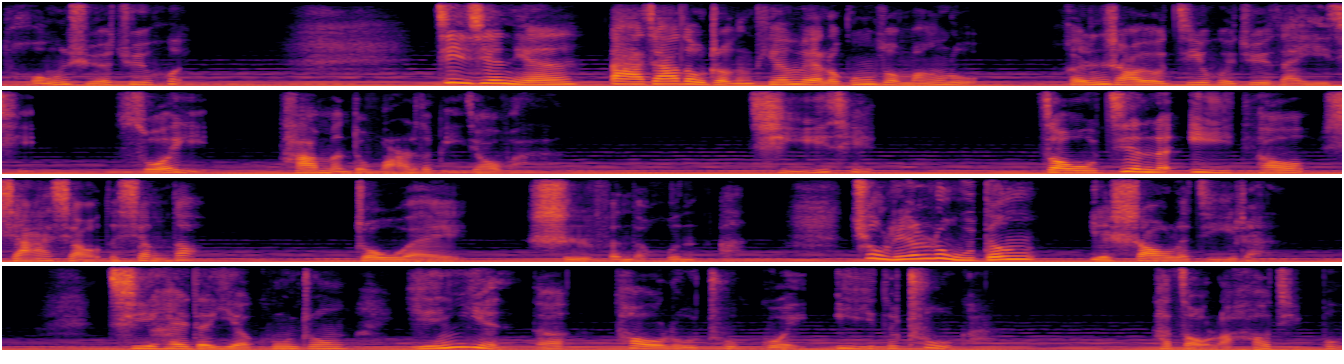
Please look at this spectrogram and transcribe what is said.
同学聚会。近些年大家都整天为了工作忙碌，很少有机会聚在一起，所以他们都玩的比较晚。琪琪走进了一条狭小的巷道。周围十分的昏暗，就连路灯也烧了几盏。漆黑的夜空中，隐隐的透露出诡异的触感。他走了好几步，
